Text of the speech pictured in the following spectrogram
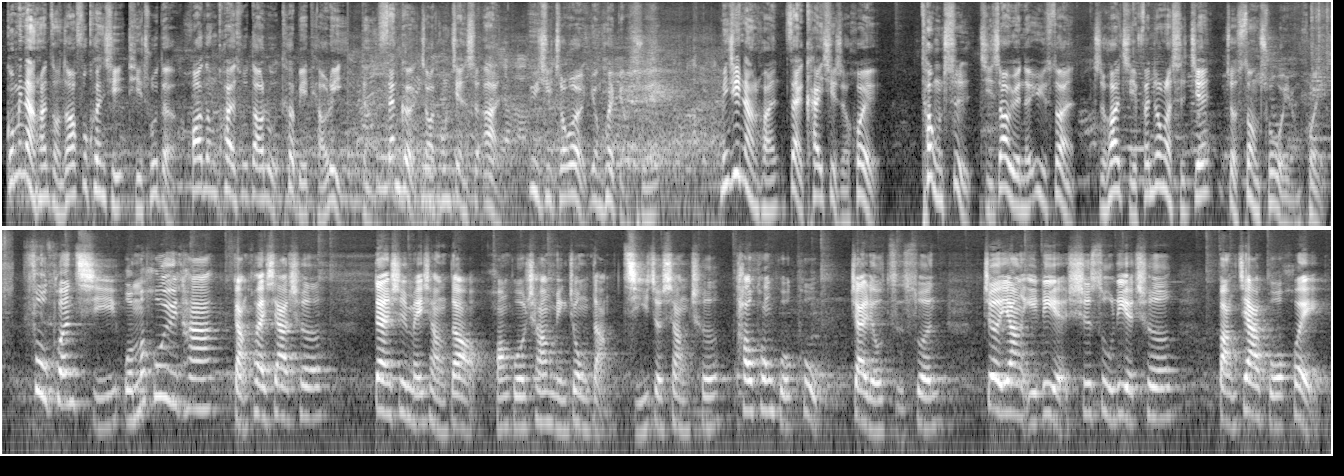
国民党团总召傅昆萁提出的花东快速道路特别条例等三个交通建设案，预计周二院会表决。民进党团在开记者会，痛斥几兆元的预算，只花几分钟的时间就送出委员会。傅昆萁，我们呼吁他赶快下车，但是没想到黄国昌民众党急着上车，掏空国库，债留子孙，这样一列失速列车，绑架国会，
